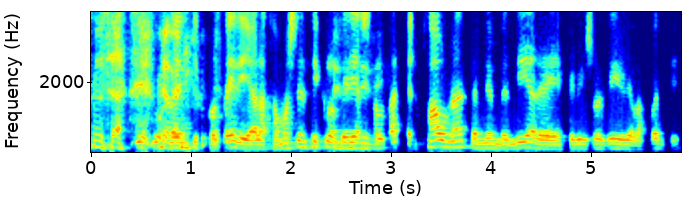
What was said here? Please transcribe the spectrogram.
la enciclopedia, la famosa enciclopedia Salvat, el Fauna también vendía de Félix Rodríguez de la Fuente.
